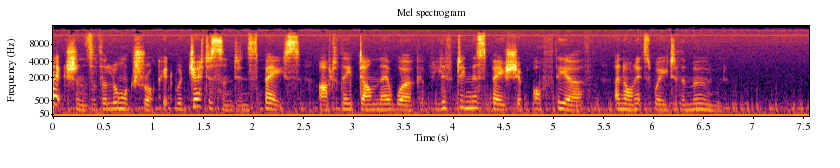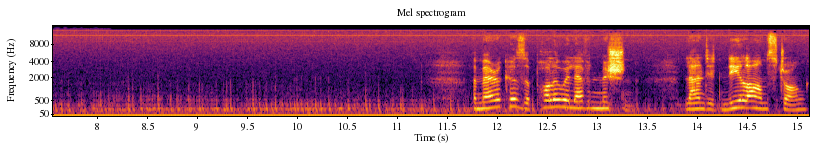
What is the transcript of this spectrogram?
Sections of the launch rocket were jettisoned in space after they'd done their work of lifting the spaceship off the Earth and on its way to the moon. America's Apollo 11 mission landed Neil Armstrong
